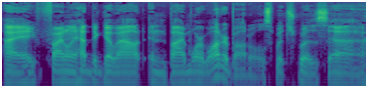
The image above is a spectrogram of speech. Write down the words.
I finally had to go out and buy more water bottles, which was. Uh,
